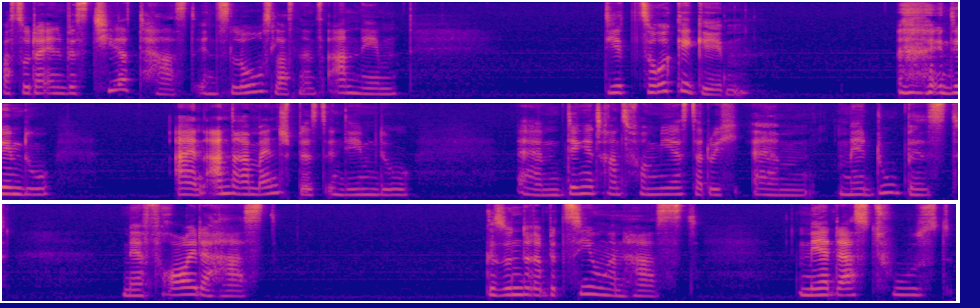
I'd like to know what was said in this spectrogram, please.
was du da investiert hast, ins Loslassen, ins Annehmen, dir zurückgegeben, indem du ein anderer Mensch bist, indem du ähm, Dinge transformierst, dadurch ähm, mehr du bist, mehr Freude hast, gesündere Beziehungen hast, mehr das tust,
